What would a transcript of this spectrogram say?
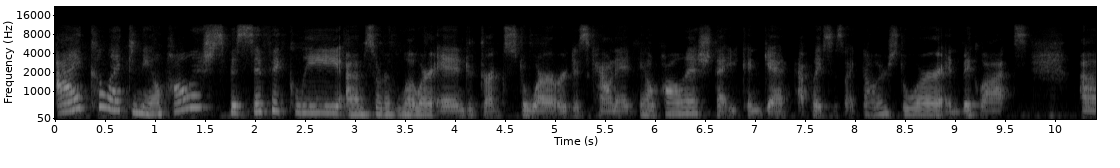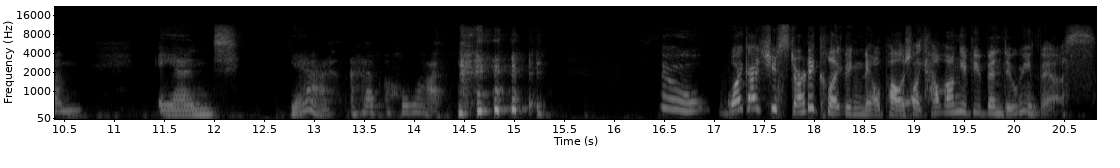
I collect nail polish, specifically um, sort of lower end drugstore or discounted nail polish that you can get at places like Dollar Store and Big Lots. Um, and yeah, I have a whole lot. So what got you started collecting nail polish? Like how long have you been doing this?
